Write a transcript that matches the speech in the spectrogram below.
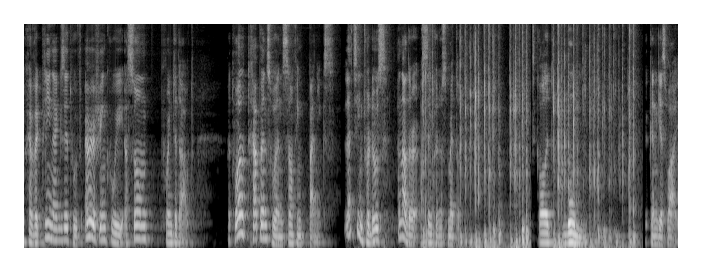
We have a clean exit with everything we assume printed out. But what happens when something panics? Let's introduce another asynchronous method. Let's call it boom. You can guess why.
